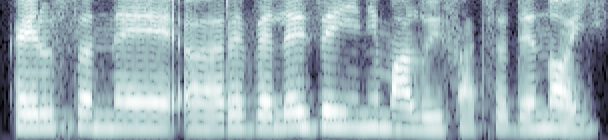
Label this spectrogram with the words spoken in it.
ca El să ne uh, reveleze inima lui față de noi.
